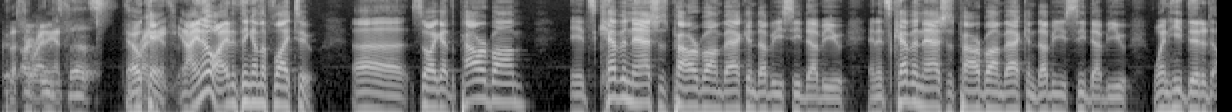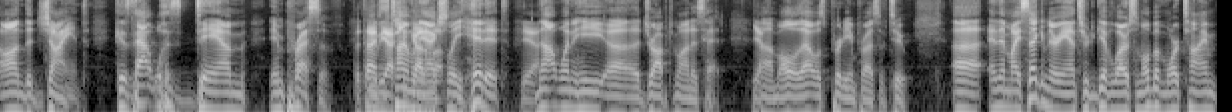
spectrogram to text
'Cause That's the right answer. best. The right Okay, answer. I know. I had to think on the fly too. Uh, so I got the power bomb. It's Kevin Nash's power bomb back in WCW, and it's Kevin Nash's power bomb back in WCW when he did it on the Giant, because that was damn impressive. The time he actually time when he him up. actually hit it, Yeah. not when he uh, dropped him on his head. Yeah. Um, although that was pretty impressive too. Uh, and then my secondary answer to give Larson a little bit more time,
